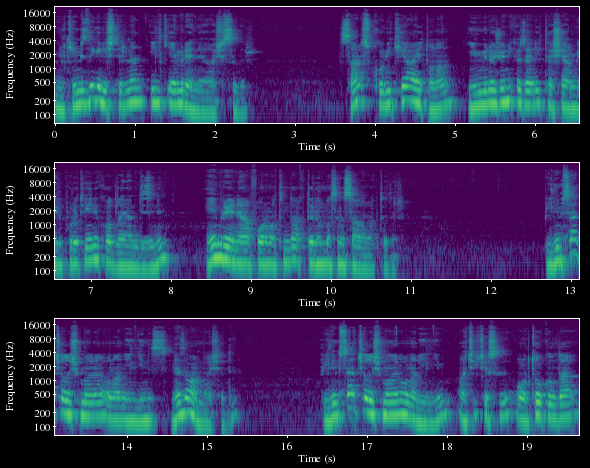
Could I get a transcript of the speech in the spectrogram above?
Ülkemizde geliştirilen ilk mRNA aşısıdır. SARS-CoV-2'ye ait olan immünojenik özellik taşıyan bir proteini kodlayan dizinin mRNA formatında aktarılmasını sağlamaktadır. Bilimsel çalışmalara olan ilginiz ne zaman başladı? Bilimsel çalışmalara olan ilgim açıkçası ortaokulda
